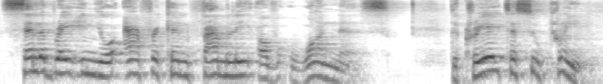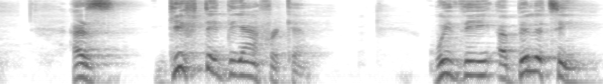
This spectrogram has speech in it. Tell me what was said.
celebrating your African family of oneness. The Creator Supreme has gifted the African with the ability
